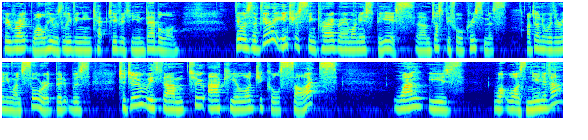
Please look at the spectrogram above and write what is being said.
who wrote while he was living in captivity in Babylon. There was a very interesting program on SBS um, just before Christmas. I don't know whether anyone saw it, but it was to do with um, two archaeological sites. One is what was Nineveh,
